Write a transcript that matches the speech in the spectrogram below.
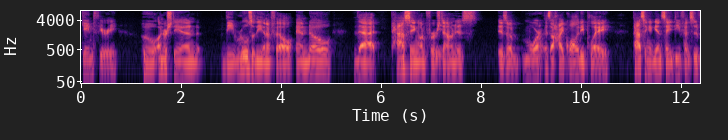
game theory, who understand the rules of the NFL and know that passing on first down is is a more is a high quality play. Passing against a defensive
